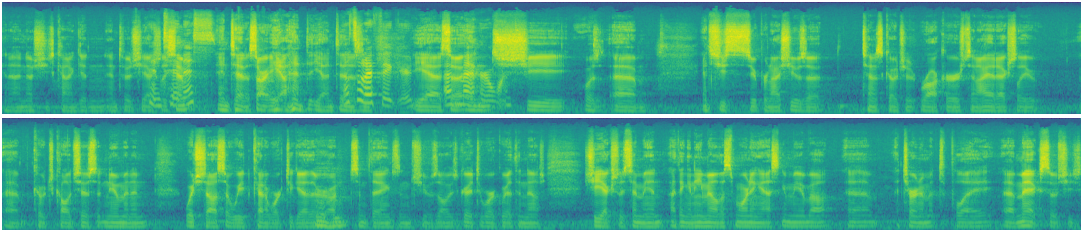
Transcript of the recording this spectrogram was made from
and I know she's kind of getting into it. She actually sent- tennis? in tennis. Sorry, yeah, in, yeah, in tennis. That's what I figured. Yeah, I've so met and her once. she was, um, and she's super nice. She was a tennis coach at Rockhurst, and I had actually. Um, coached college tennis at Newman and Wichita, so we'd kind of worked together Mm-hmm. on some things, and she was always great to work with. And now she actually sent me, an, I think, an email this morning asking me about um, a tournament to play uh, mix. So she's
